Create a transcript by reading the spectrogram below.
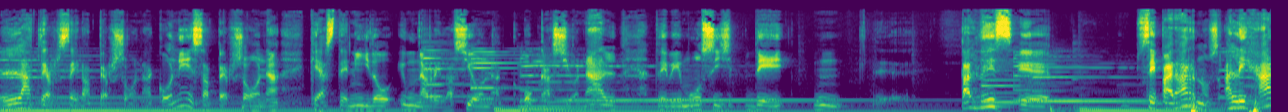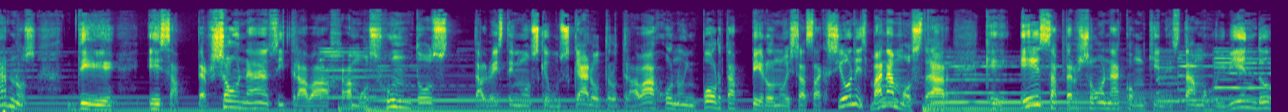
la tercera persona, con esa persona que has tenido una relación ocasional. Debemos de mm, tal vez eh, separarnos, alejarnos de esa persona si trabajamos juntos, Tal vez tenemos que buscar otro trabajo, no importa, pero nuestras acciones van a mostrar que esa persona con quien estamos viviendo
